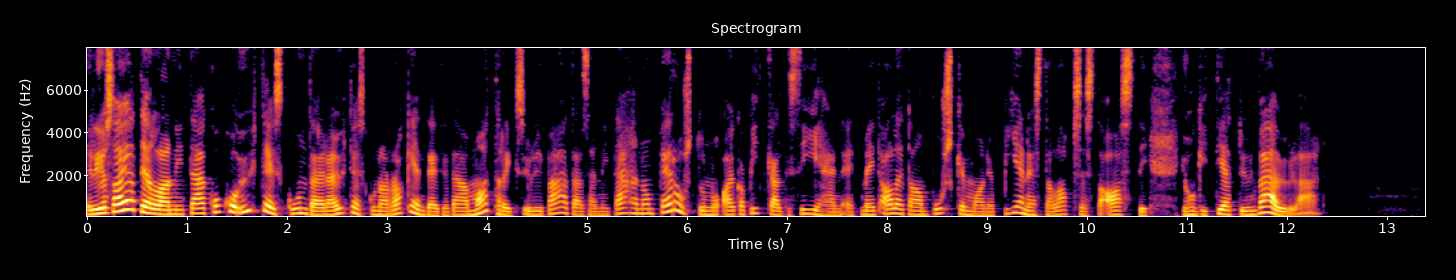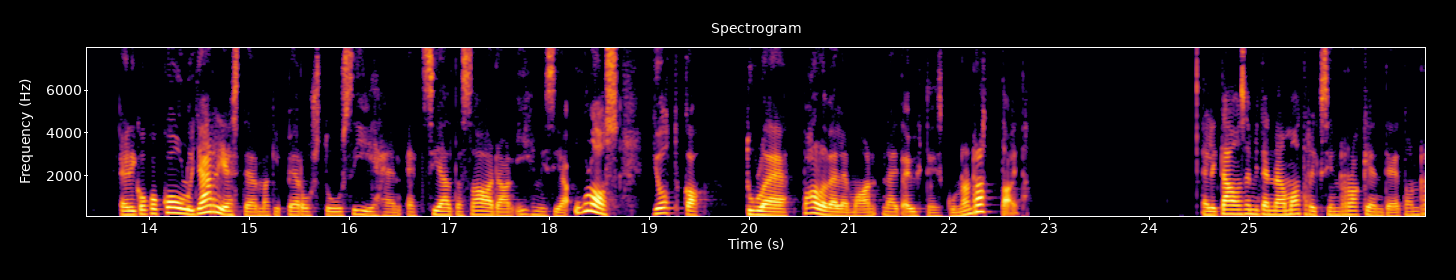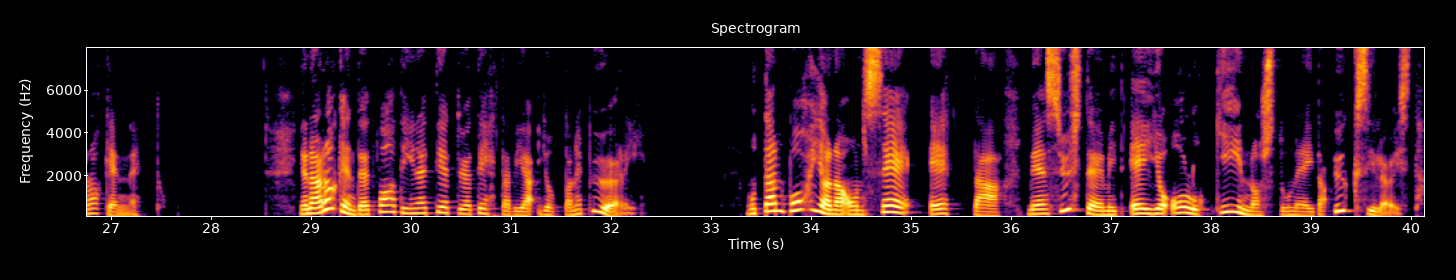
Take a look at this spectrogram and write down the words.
Eli jos ajatellaan, niin tämä koko yhteiskunta ja nämä yhteiskunnan rakenteet ja tämä matrix ylipäätänsä, niin tähän on perustunut aika pitkälti siihen, että meitä aletaan puskemaan jo pienestä lapsesta asti johonkin tiettyyn väylään. Eli koko koulujärjestelmäkin perustuu siihen, että sieltä saadaan ihmisiä ulos, jotka tulee palvelemaan näitä yhteiskunnan rattaita. Eli tämä on se, miten nämä matrixin rakenteet on rakennettu. Ja nämä rakenteet vaatii näitä tiettyjä tehtäviä, jotta ne pyörii. Mutta tämän pohjana on se, että meidän systeemit ei ole ollut kiinnostuneita yksilöistä.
